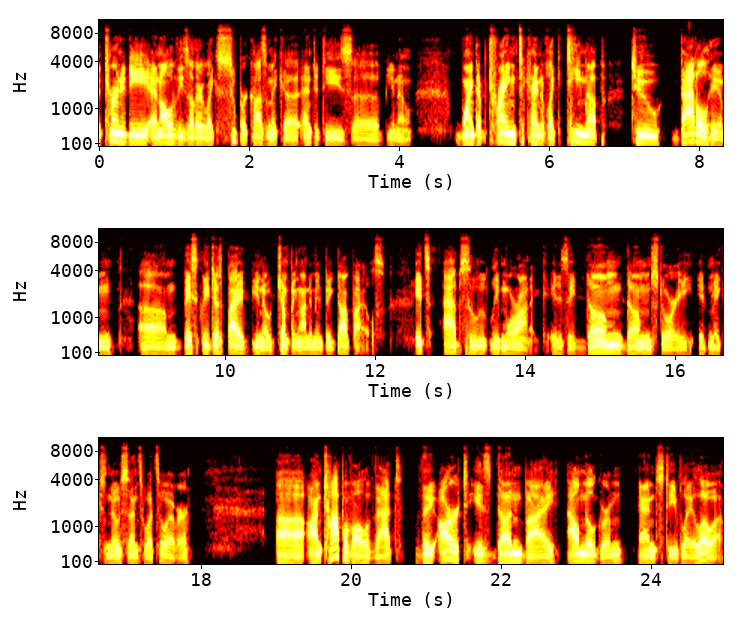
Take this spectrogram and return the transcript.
Eternity and all of these other like super cosmic uh, entities, uh, you know, wind up trying to kind of like team up to battle him um, basically just by you know jumping on him in big dog piles. It's absolutely moronic. It is a dumb, dumb story. It makes no sense whatsoever. Uh, on top of all of that, the art is done by Al Milgrom and Steve Leialoha.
